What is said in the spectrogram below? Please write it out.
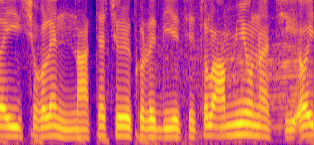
গাইস সকালে নাচা চড়ে করে দিয়েছে। চলো, আমিও নাচি। ওই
